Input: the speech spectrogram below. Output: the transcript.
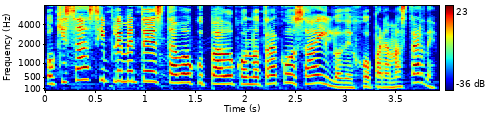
o quizás simplemente estaba ocupado con otra cosa y lo dejó para más tarde.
